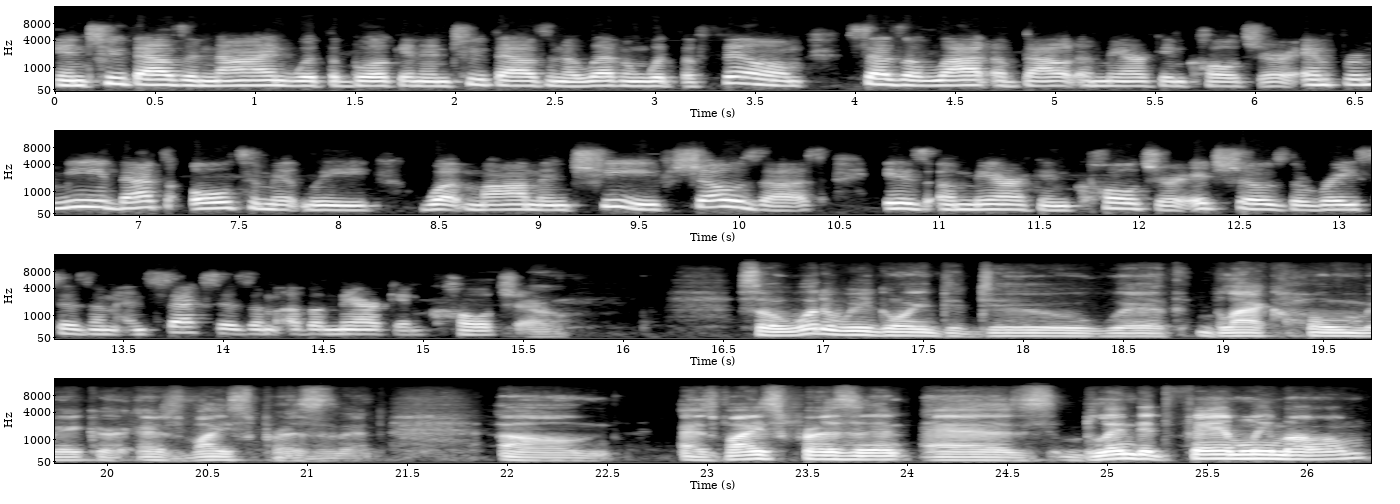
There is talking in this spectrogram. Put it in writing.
in 2009 with the book and in 2011 with the film says a lot about American culture. And for me, that's ultimately what Mom in Chief shows us is American culture. It shows the racism and sexism of American culture. So, what are we going to do with Black Homemaker as vice president? Um, as vice president, as blended family mom,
